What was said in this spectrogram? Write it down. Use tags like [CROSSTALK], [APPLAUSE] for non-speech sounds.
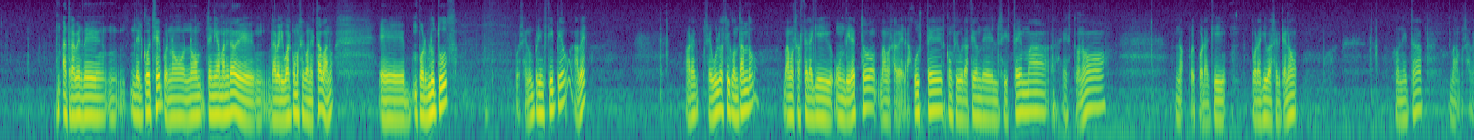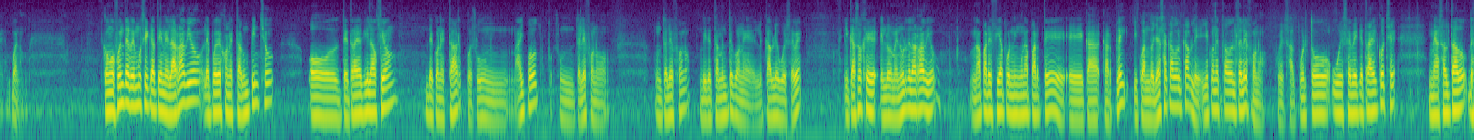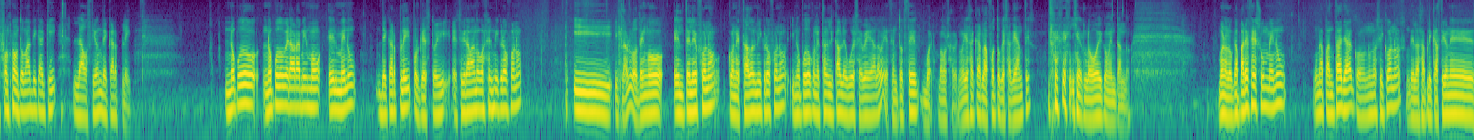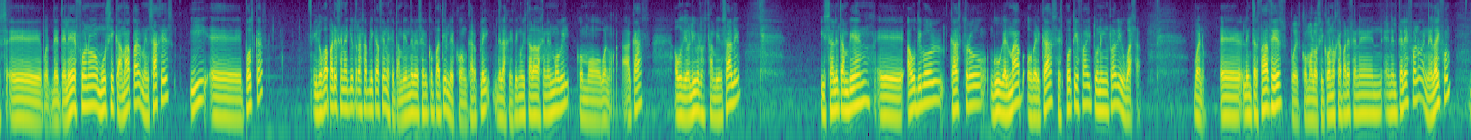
a través del coche, pues no, tenía manera de, averiguar cómo se conectaba. ¿no? Eh, por Bluetooth pues en un principio, a ver, ahora según lo estoy contando, vamos a hacer aquí un directo, vamos a ver, ajustes, configuración del sistema, esto no, no, pues por aquí, por aquí va a ser que no, conectar, vamos a ver, bueno, como fuente de música tiene la radio, le puedes conectar un pincho o te trae aquí la opción de conectar pues un iPod, pues un teléfono, un teléfono directamente con el cable USB. El caso es que en los menús de la radio no aparecía por ninguna parte eh, CarPlay y cuando ya he sacado el cable y he conectado el teléfono pues al puerto USB que trae el coche, me ha saltado de [LAUGHS] forma automática aquí la opción de CarPlay. No puedo, no puedo ver ahora mismo el menú de CarPlay porque estoy, estoy grabando con el micrófono y, claro, lo tengo el teléfono conectado al micrófono y no puedo conectar el cable USB a la vez. Entonces, bueno, vamos a ver, me voy a sacar la foto que saqué antes [LAUGHS] y os lo voy comentando. Bueno, lo que aparece es un menú, una pantalla con unos iconos de las aplicaciones eh, pues de teléfono, música, mapas, mensajes y eh, podcast y luego aparecen aquí otras aplicaciones que también deben ser compatibles con CarPlay, de las que tengo instaladas en el móvil, como bueno, Acas, audiolibros también sale. Y sale también eh, Audible, Castro, Google Map, Overcast, Spotify, Tuning Radio y WhatsApp. Bueno, eh, la interfaz es pues como los iconos que aparecen en, el teléfono, en el iPhone,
